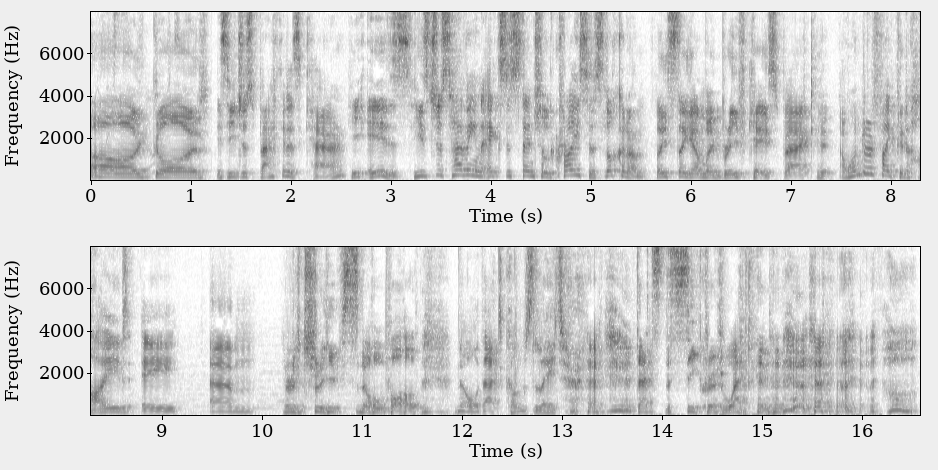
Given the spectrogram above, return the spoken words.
oh god. Is he just back at his car? He is. He's just having an existential crisis. Look at him. At least I got my briefcase back. I wonder if I could hide a um retrieve snowball. No, that comes later. That's the secret weapon. oh,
